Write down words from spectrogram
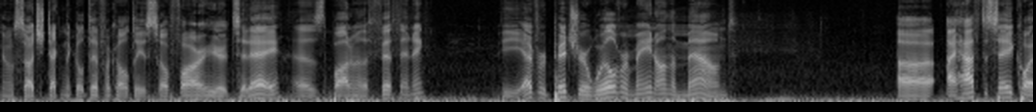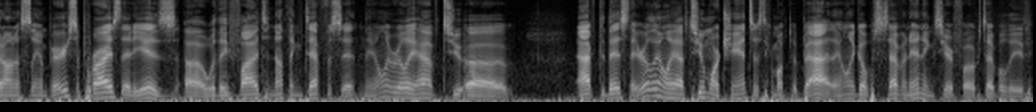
No such technical difficulties so far here today as the bottom of the fifth inning. The Everett pitcher will remain on the mound. Uh, I have to say, quite honestly, I'm very surprised that he is uh, with a five to nothing deficit, and they only really have two. Uh, after this, they really only have two more chances to come up to bat. They only go seven innings here, folks. I believe.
